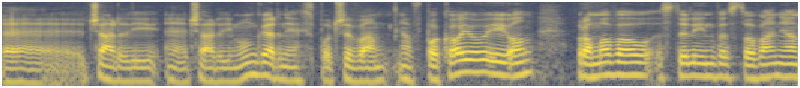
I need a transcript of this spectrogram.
e, Charlie, e, Charlie Munger, niech spoczywa w pokoju i on promował styl inwestowania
